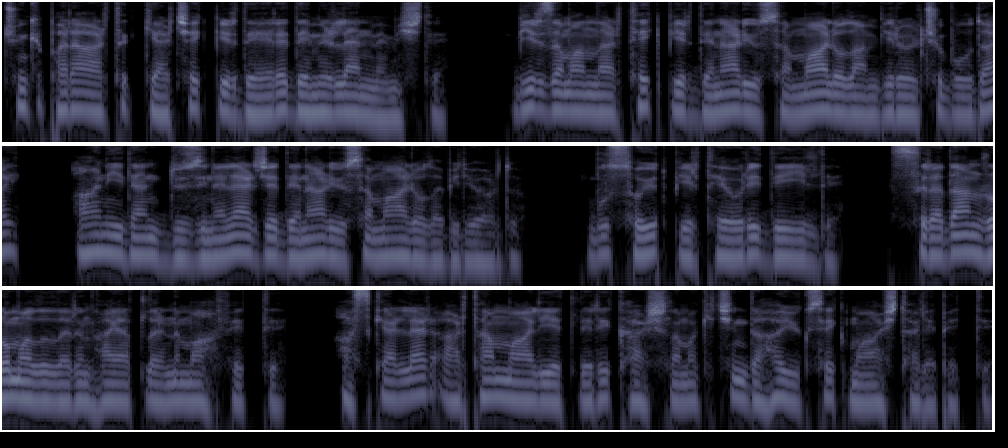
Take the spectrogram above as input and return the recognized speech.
çünkü para artık gerçek bir değere demirlenmemişti. Bir zamanlar tek bir denaryusa mal olan bir ölçü buğday, aniden düzinelerce denaryusa mal olabiliyordu. Bu soyut bir teori değildi. Sıradan Romalıların hayatlarını mahvetti. Askerler artan maliyetleri karşılamak için daha yüksek maaş talep etti.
